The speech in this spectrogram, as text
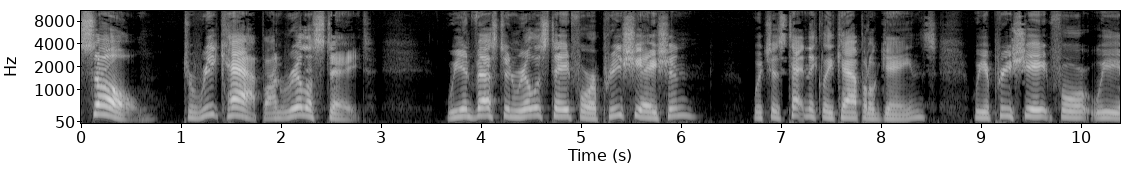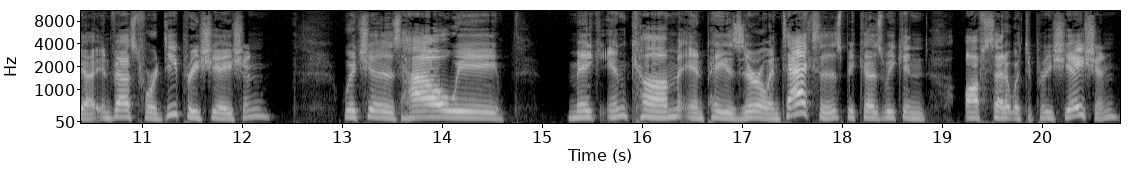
So, to recap on real estate, we invest in real estate for appreciation, which is technically capital gains. We appreciate for we uh, invest for depreciation, which is how we make income and pay zero in taxes because we can offset it with depreciation.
